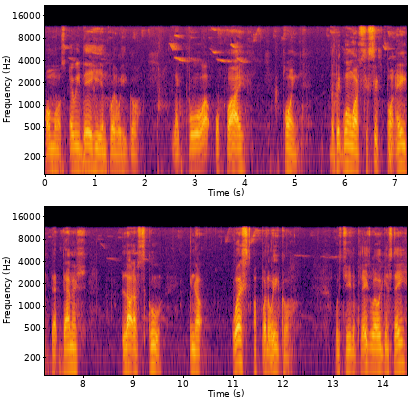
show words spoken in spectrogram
almost every day here in Puerto Rico, like four or five point. The big one was 6.8 that damaged a lot of school in the west of Puerto Rico. We see the place where we can stay.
